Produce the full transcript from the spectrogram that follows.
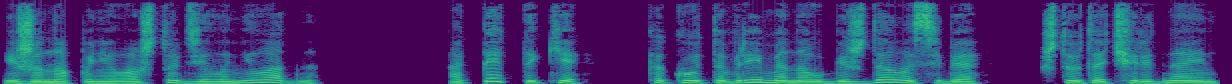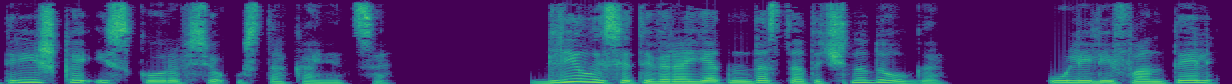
И жена поняла, что дело неладно. Опять-таки, Какое-то время она убеждала себя, что это очередная интрижка и скоро все устаканится. Длилось это, вероятно, достаточно долго. У Лили Фантель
